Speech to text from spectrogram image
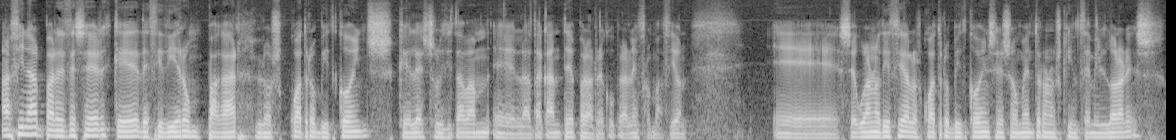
al final parece ser que decidieron pagar los cuatro bitcoins que les solicitaban el atacante para recuperar la información. Eh, según la noticia, los cuatro bitcoins en ese momento eran unos 15.000 dólares,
